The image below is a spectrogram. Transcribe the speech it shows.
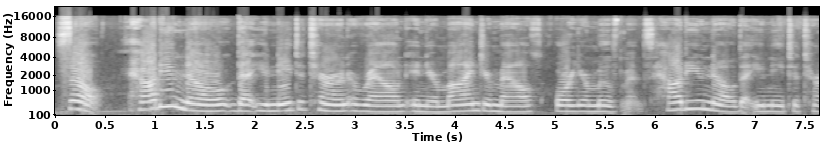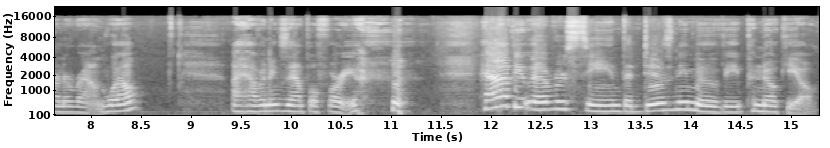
So, how do you know that you need to turn around in your mind, your mouth, or your movements? How do you know that you need to turn around? Well, I have an example for you. have you ever seen the Disney movie Pinocchio?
